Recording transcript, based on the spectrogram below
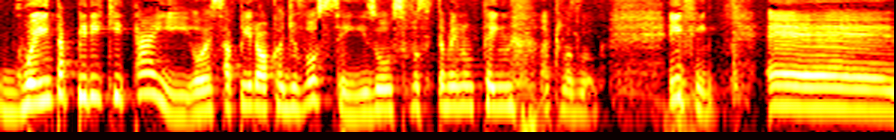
Aguenta a periquita aí. Ou essa piroca de vocês. Ou se você também não tem. Aquelas loucas. Enfim. É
